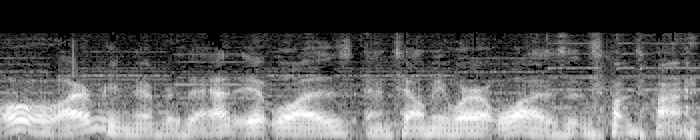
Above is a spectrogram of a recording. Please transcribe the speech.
oh, I remember that. It was, and tell me where it was at some time.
